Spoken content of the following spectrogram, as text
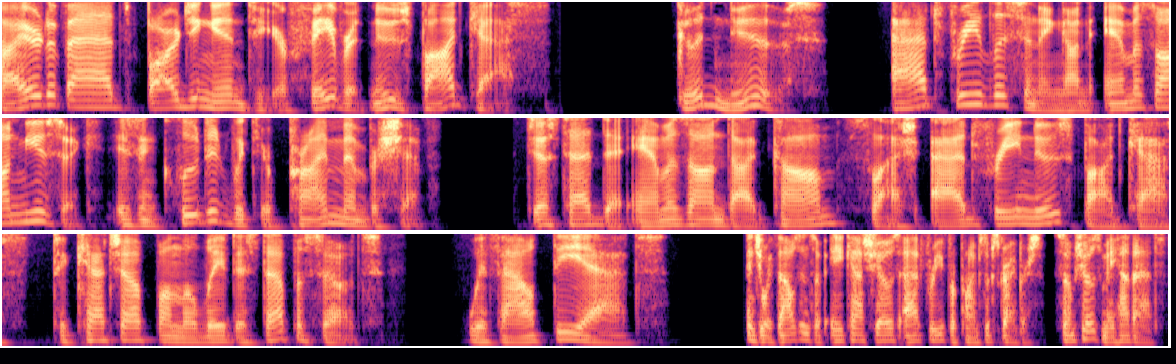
Tired of ads barging into your favorite news podcasts? Good news. Ad-free listening on Amazon Music is included with your Prime membership. Just head to amazon.com slash ad-free news podcasts to catch up on the latest episodes without the ads. Enjoy thousands of ACAST shows ad-free for Prime subscribers. Some shows may have ads.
